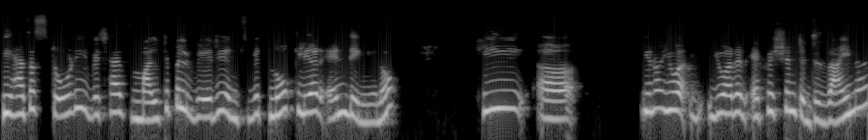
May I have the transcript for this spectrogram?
he has a story which has multiple variants with no clear ending, you know, he, uh, you know, you are you are an efficient designer,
